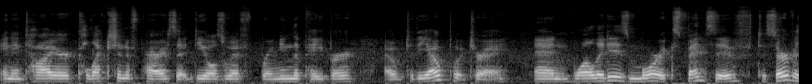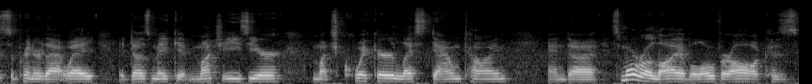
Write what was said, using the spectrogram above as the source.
an entire collection of parts that deals with bringing the paper out to the output tray. And while it is more expensive to service the printer that way, it does make it much easier, much quicker, less downtime, and uh, it's more reliable overall because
